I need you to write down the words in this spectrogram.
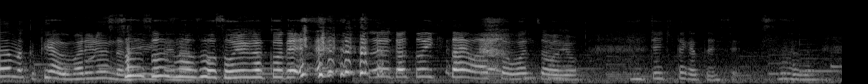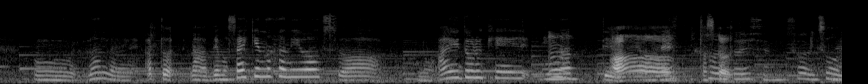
なうまくペア生まれるんだそうそうねみたいな。そうそうそういう学校で。そういう学校行きたいわって思っちゃうよ。見ていきたかったです。そううんなんだろうね。あとあでも最近のハニーワークスはあのアイドル系になってるよあね、あ確か本当ですよね。そうですそうね。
